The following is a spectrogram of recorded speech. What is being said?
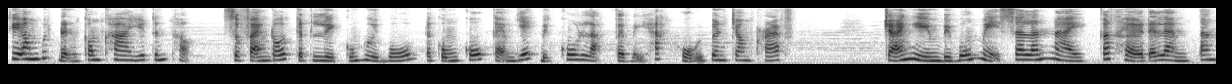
khi ông quyết định công khai giới tính thật sự phản đối kịch liệt của người bố đã củng cố cảm giác bị cô lập và bị hắt hủi bên trong Kraft. Trải nghiệm bị bố mẹ xa lánh này có thể đã làm tăng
